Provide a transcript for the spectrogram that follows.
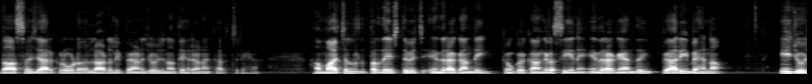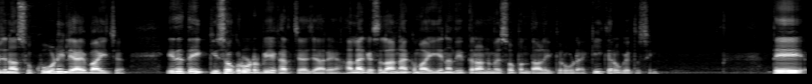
10000 ਕਰੋੜ ਲਾਡਲੀ ਭੈਣ ਯੋਜਨਾ ਤੇ ਹਰਿਆਣਾ ਖਰਚ ਰਿਹਾ। ਹਿਮਾਚਲ ਪ੍ਰਦੇਸ਼ ਦੇ ਵਿੱਚ ਇੰਦਰਾ ਗਾਂਧੀ, ਕਿਉਂਕਿ ਕਾਂਗਰਸੀ ਨੇ ਇੰਦਰਾ ਗਾਂਧੀ ਪਿਆਰੀ ਬਹਿਨਾ ਇਹ ਯੋਜਨਾ ਸੁਖੂ ਨਹੀਂ ਲਿਆਏ 22 ਚ। ਇਹਦੇ ਤੇ 2100 ਕਰੋੜ ਰੁਪਏ ਖਰਚਿਆ ਜਾ ਰਿਹਾ। ਹਾਲਾਂਕਿ ਸਾਲਾਨਾ ਕਮਾਈ ਇਹਨਾਂ ਦੀ 9345 ਕਰੋੜ ਹੈ। ਕੀ ਕਰੋਗੇ ਤੁਸੀਂ? ਤੇ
